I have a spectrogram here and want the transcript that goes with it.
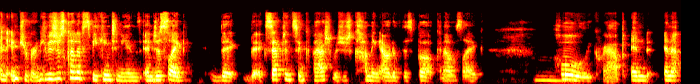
an introvert. He was just kind of speaking to me and, and just like the the acceptance and compassion was just coming out of this book. And i was like mm. holy crap. And and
